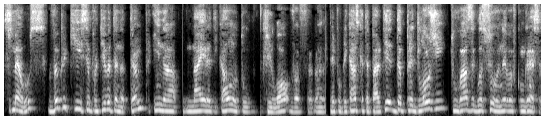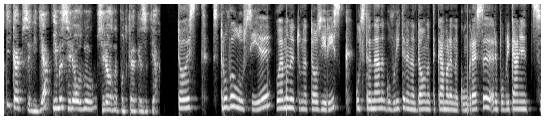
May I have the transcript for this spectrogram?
смелост, въпреки съпротивата на Тръмп и на най-радикалното крило в Републиканската партия, да предложи това за гласуване в Конгреса. И както се видя, има сериозно, сериозна подкрепя за тях. Тоест, струвало си е поемането на този риск от страна на говорителя на долната камера на Конгреса, републиканец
